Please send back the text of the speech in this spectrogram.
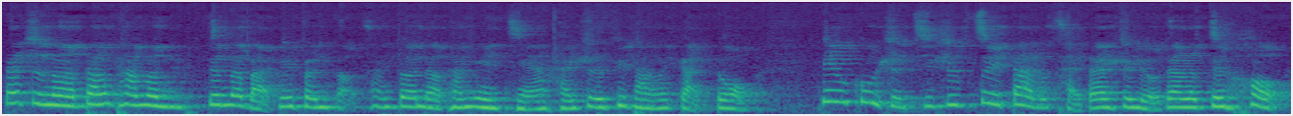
但是呢，当他们真的把这份早餐端到他面前，还是非常的感动。这个故事其实最大的彩蛋是留在了最后，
